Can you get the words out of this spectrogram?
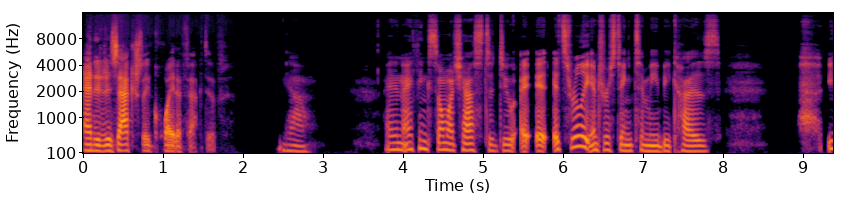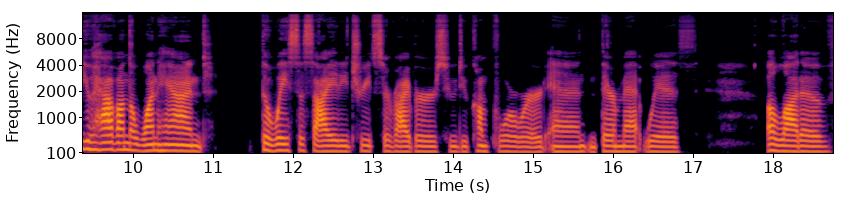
and it is actually quite effective. Yeah. And I think so much has to do it, it's really interesting to me because you have on the one hand the way society treats survivors who do come forward and they're met with a lot of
